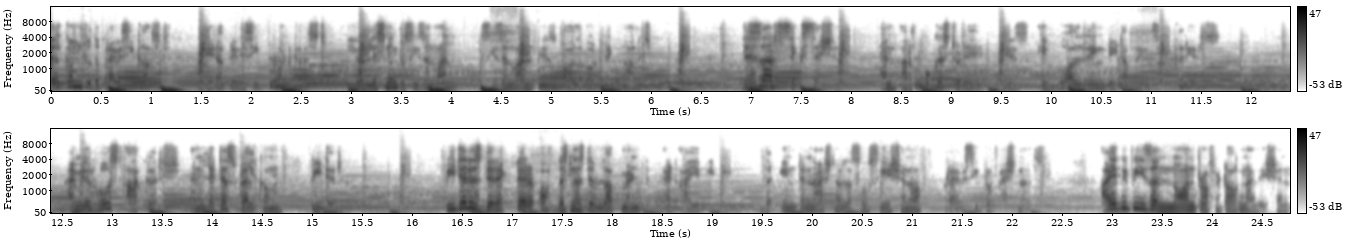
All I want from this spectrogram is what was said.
Welcome to the Privacy Cast, the Data Privacy Podcast. You're listening to Season 1. Season 1 is all about technology. This is our sixth session, and our focus today is evolving data privacy careers. I'm your host, Akarsh, and let us welcome Peter. Peter is Director of Business Development at IAPP, the International Association of Privacy Professionals. IAPP is a non profit organization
